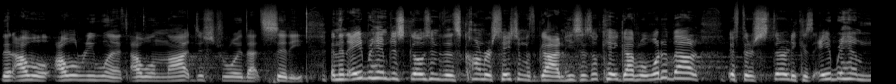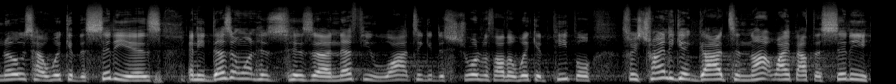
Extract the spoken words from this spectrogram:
then I will, I will relent. I will not destroy that city. And then Abraham just goes into this conversation with God and he says, Okay, God, well, what about if there's 30? Because Abraham knows how wicked the city is and he doesn't want his, his uh, nephew Lot to get destroyed with all the wicked people. So he's trying to get God to not wipe out the city.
